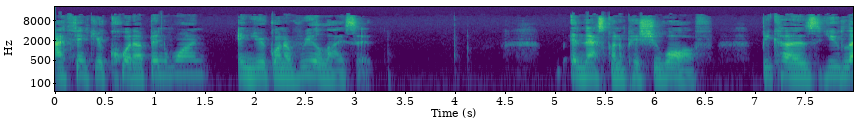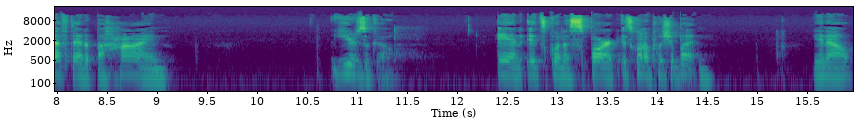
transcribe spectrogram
I think you're caught up in one and you're going to realize it. And that's going to piss you off because you left that behind years ago. And it's going to spark, it's going to push a button. You know,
